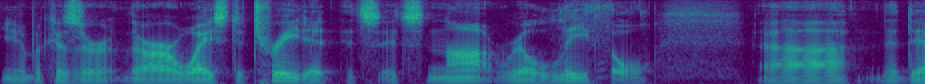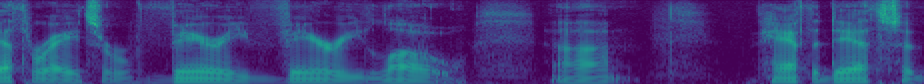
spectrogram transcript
you know, because there there are ways to treat it. It's it's not real lethal. Uh, the death rates are very very low. Uh, half the deaths have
